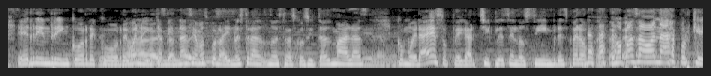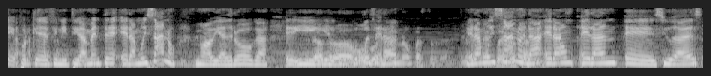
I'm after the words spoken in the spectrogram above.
eh, rin rin, corre, corre. Bueno, Ah, y también esa hacíamos por ahí nuestras, nuestras cositas malas, Sí, era bueno. como era eso, pegar chicles en los timbres, pero no pasaba nada porque, porque definitivamente era muy sano, no había droga, eh, y Era el grupo pues Bogotá, era, ¿no, pastora? Era muy sano, era, era eran eh, ciudades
